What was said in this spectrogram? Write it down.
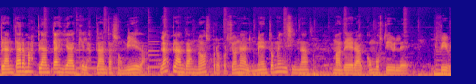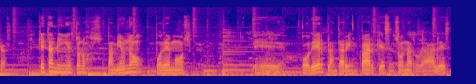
Plantar más plantas ya que las plantas son vida. Las plantas nos proporcionan alimento, medicina, madera, combustible y fibras. También esto nos también no podemos eh, poder plantar en parques, en zonas rurales,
